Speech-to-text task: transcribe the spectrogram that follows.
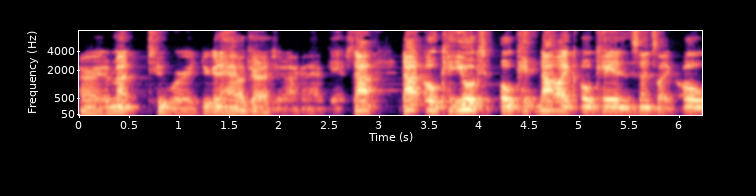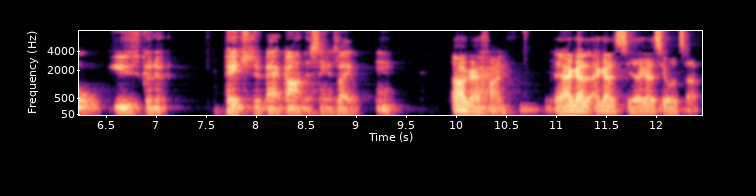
all right. I'm not too worried. You're gonna have Okay. games. You're not gonna have games. Not, not okay. You look okay. Not like okay in the sense like, oh, he's gonna Patriots are back on this thing. It's like, eh. Okay, All fine. Yeah, I got, I gotta see. I gotta see what's up.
